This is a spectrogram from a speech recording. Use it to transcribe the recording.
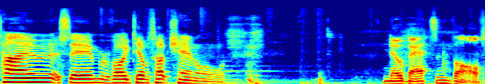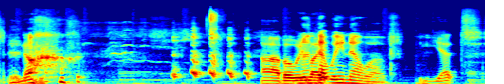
time, same revolving tabletop channel. no bats involved. No. uh, but we'd None like that we know of. yet.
